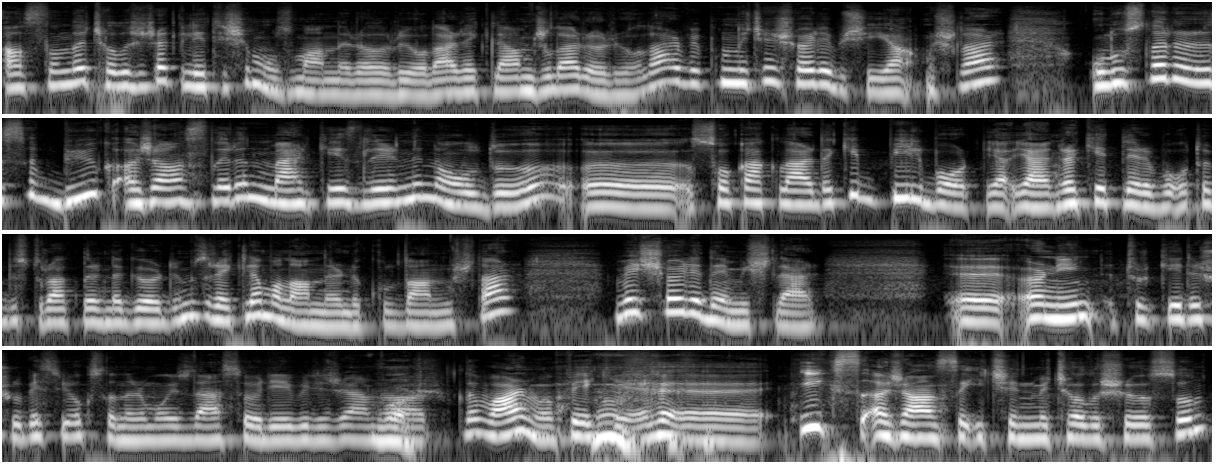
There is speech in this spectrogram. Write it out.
aslında çalışacak iletişim uzmanları arıyorlar, reklamcılar arıyorlar ve bunun için şöyle bir şey yapmışlar. Uluslararası büyük ajansların merkezlerinin olduğu e, sokaklardaki billboard yani raketleri bu otobüs duraklarında gördüğümüz reklam alanlarını kullanmışlar ve şöyle demişler. Ee, örneğin Türkiye'de şubesi yok sanırım o yüzden söyleyebileceğim var. rahatlıkla. Var mı peki? ee, X ajansı için mi çalışıyorsun?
